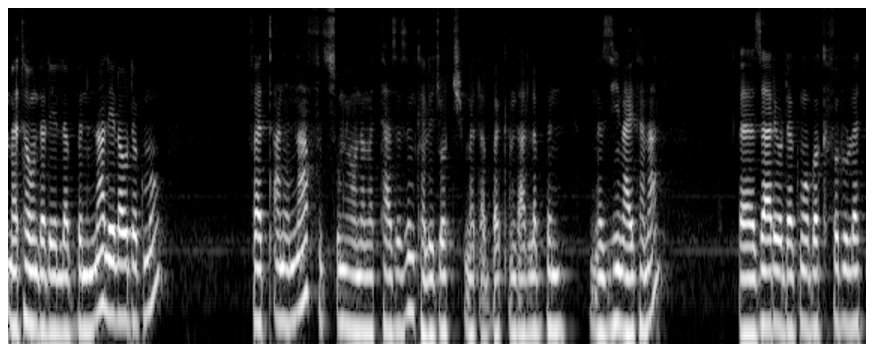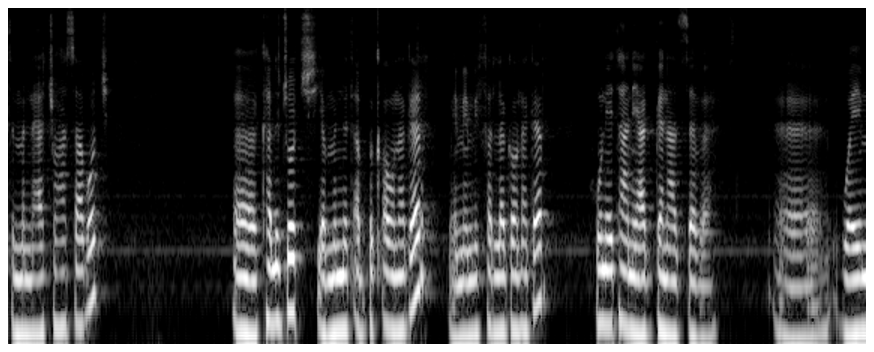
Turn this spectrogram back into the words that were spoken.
መተው እንደሌለብን እና ሌላው ደግሞ ፈጣንና ፍጹም የሆነ መታዘዝን ከልጆች መጠበቅ እንዳለብን እነዚህን አይተናል። በዛሬው ደግሞ በክፍል ሁለት የምናያቸው ሀሳቦች ከልጆች የምንጠብቀው ነገር ወይም የሚፈለገው ነገር ሁኔታን ያገናዘበ ወይም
